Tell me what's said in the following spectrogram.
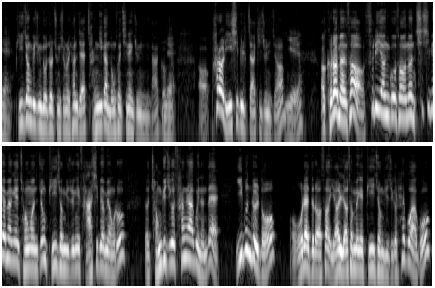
예. 비정규직 노조를 중심으로 현재 장기간 농성이 진행 중입니다. 그 네. 어, 8월 20일자 기준이죠. 예. 어, 그러면서 수리연구소는 70여 명의 정원 중 비정규직이 40여 명으로 어, 정규직을 상회하고 있는데 이분들도 어, 올해 들어서 16명의 비정규직을 해고하고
